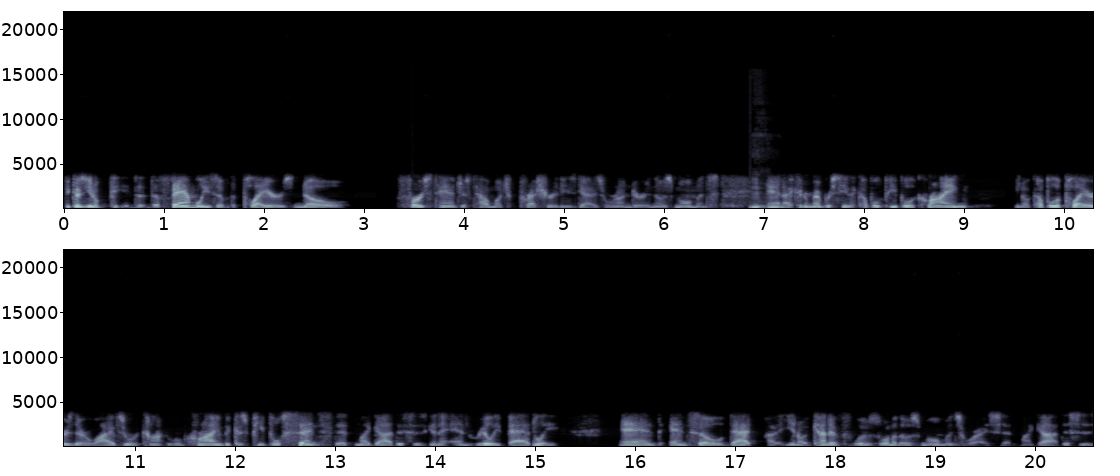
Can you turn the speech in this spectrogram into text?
because you know the, the families of the players know firsthand just how much pressure these guys were under in those moments. Mm-hmm. And I can remember seeing a couple of people crying. You know, a couple of players, their wives were, were crying because people sensed that, my God, this is going to end really badly. And and so that uh, you know, it kind of was one of those moments where I said, my God, this is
